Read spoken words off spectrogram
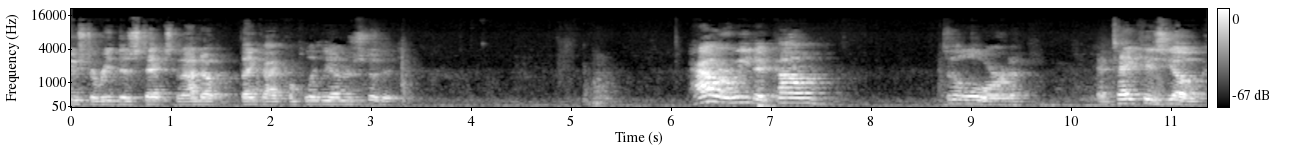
used to read this text and I don't think I completely understood it. How are we to come to the Lord and take his yoke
